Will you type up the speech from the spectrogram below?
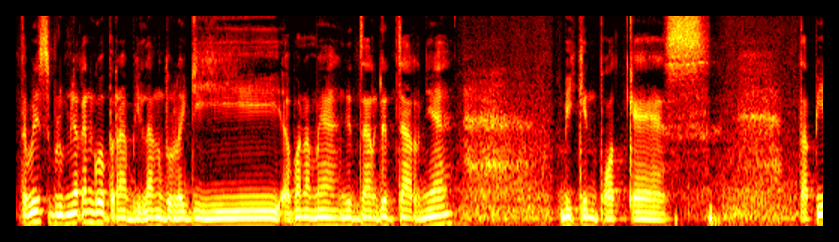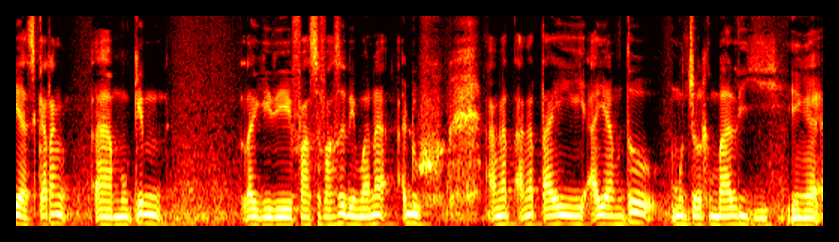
Tapi sebelumnya kan gue pernah bilang tuh lagi apa namanya gencar-gencarnya bikin podcast tapi ya sekarang uh, mungkin lagi di fase-fase di mana aduh anget-anget tai ayam tuh muncul kembali ya enggak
